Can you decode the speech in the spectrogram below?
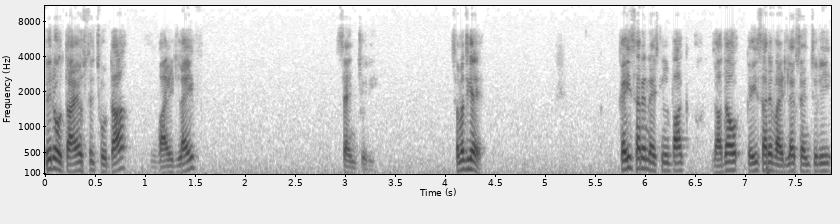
फिर होता है उससे छोटा वाइल्ड लाइफ सेंचुरी समझ गए? कई सारे नेशनल पार्क ज़्यादा कई सारे वाइल्ड लाइफ सेंचुरी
